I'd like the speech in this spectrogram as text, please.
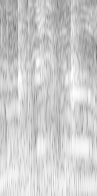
Ready, go!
